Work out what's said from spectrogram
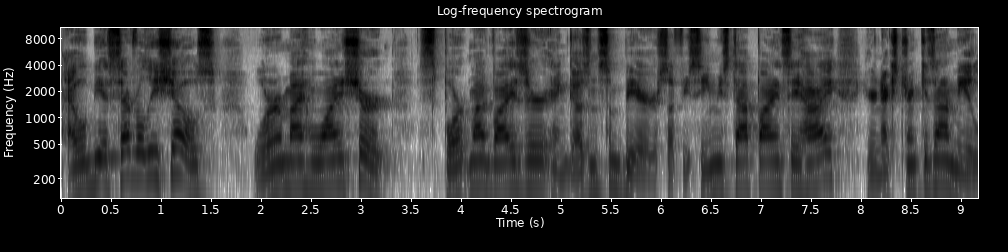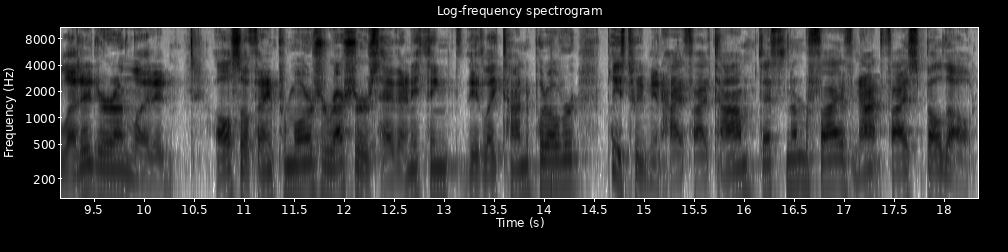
I will be at several of these shows wearing my Hawaiian shirt, sport my visor, and guzzling some beer. So if you see me stop by and say hi, your next drink is on me, leaded or unleaded. Also, if any promoters or wrestlers have anything they'd like Tom to put over, please tweet me at High Five Tom. That's number five, not five spelled out.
